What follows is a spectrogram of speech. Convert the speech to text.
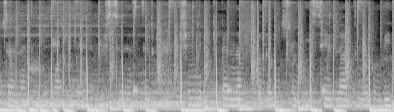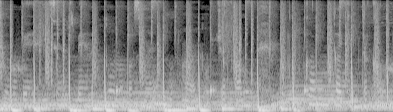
düzenledim. Umarım beğenmişsinizdir. Şimdilik benden bu kadar olsun. İyi seyirler diliyorum. Videomu beğendiyseniz beğeni 最近いた顔。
